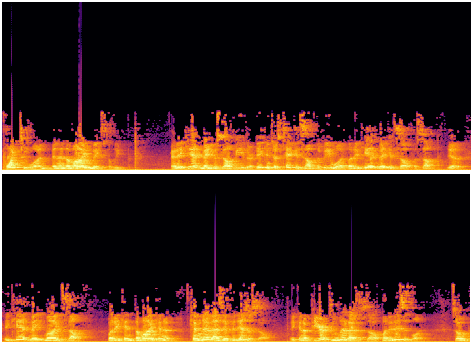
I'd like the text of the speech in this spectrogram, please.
point to one, and then the mind makes the leap. And it can't make a self either. It can just take itself to be one, but it can't make itself a self. Yeah? It can't make mind self. But it can, the mind can, can live as if it is a self. It can appear to live as a self, but it isn't one. So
